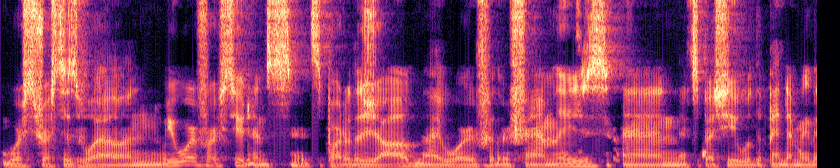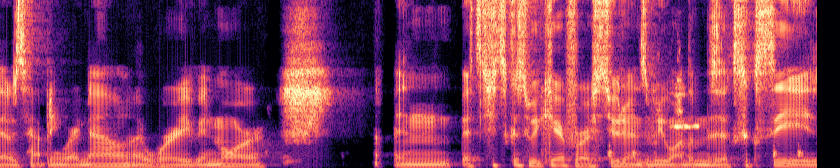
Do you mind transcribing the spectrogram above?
we're stressed as well, and we worry for our students. It's part of the job. I worry for their families, and especially with the pandemic that is happening right now, I worry even more and it's just because we care for our students. We want them to succeed.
